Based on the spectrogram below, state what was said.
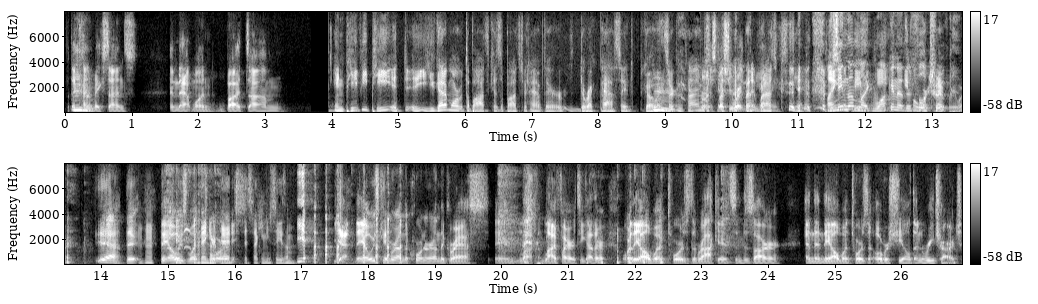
but that kind of makes sense in that one. But um, In PvP, it you got it more with the bots because the bots would have their direct paths they'd go Hmm. at certain times. right, especially right in But the it- when I was, yeah, You playing seen in them like PvP, walking at their full were troop? everywhere. yeah, they Mhm. they always went then you're dead the second you see them. Yeah. yeah, they always came around the corner on the grass and li- live fire together, or they all went towards the rockets and Bazaar, and then they all went towards the overshield and recharge.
